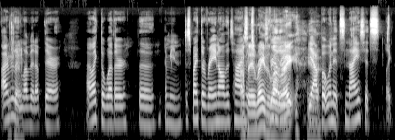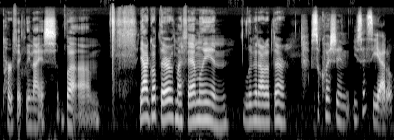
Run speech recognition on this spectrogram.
I really Okay. love it up there. I like the weather. The I mean, despite the rain all the time, I'll say it rains a lot, right? Yeah. but when it's nice, it's like perfectly nice. But um, yeah, I go up there with my family and live it out up there. So, question: You said Seattle.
